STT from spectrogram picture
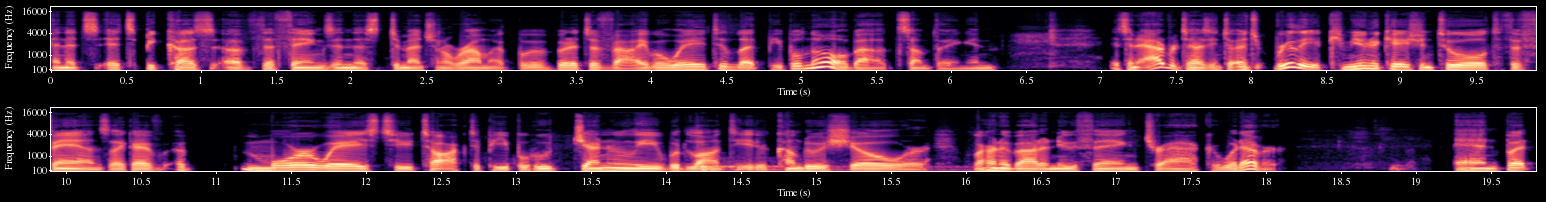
And it's it's because of the things in this dimensional realm. Like, but, but it's a valuable way to let people know about something and it's an advertising tool. It's really a communication tool to the fans. Like I've uh, more ways to talk to people who generally would want to either come to a show or learn about a new thing, track or whatever. And but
